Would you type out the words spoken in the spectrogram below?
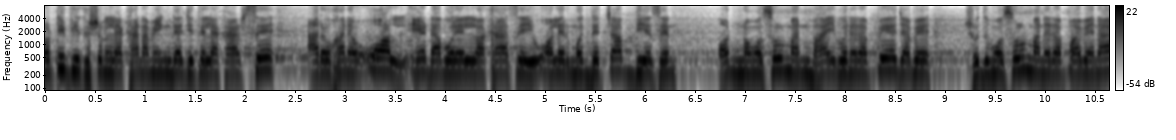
নোটিফিকেশন লেখা নামে ইংরেজিতে লেখা আসছে, আর ওখানে অল এ ডাবল এল লেখা আছে, এই অলের মধ্যে চাপ দিয়েছেন অন্য মুসলমান ভাই বোনেরা পেয়ে যাবে, শুধু মুসলমানেরা পাবে না,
